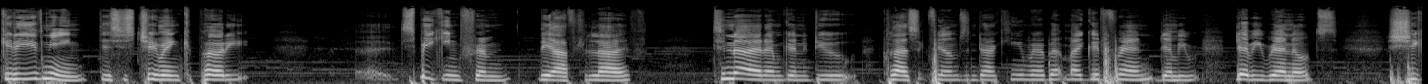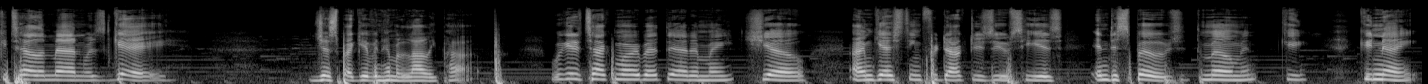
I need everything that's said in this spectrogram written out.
Good evening. This is Truman Capote uh, speaking from the afterlife. Tonight I'm going to do classic films and dark humor about my good friend Debbie, Debbie Reynolds. She could tell a man was gay just by giving him a lollipop. We're going to talk more about that on my show. I'm guesting for Dr. Zeus. He is indisposed at the moment. Okay. Good night.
